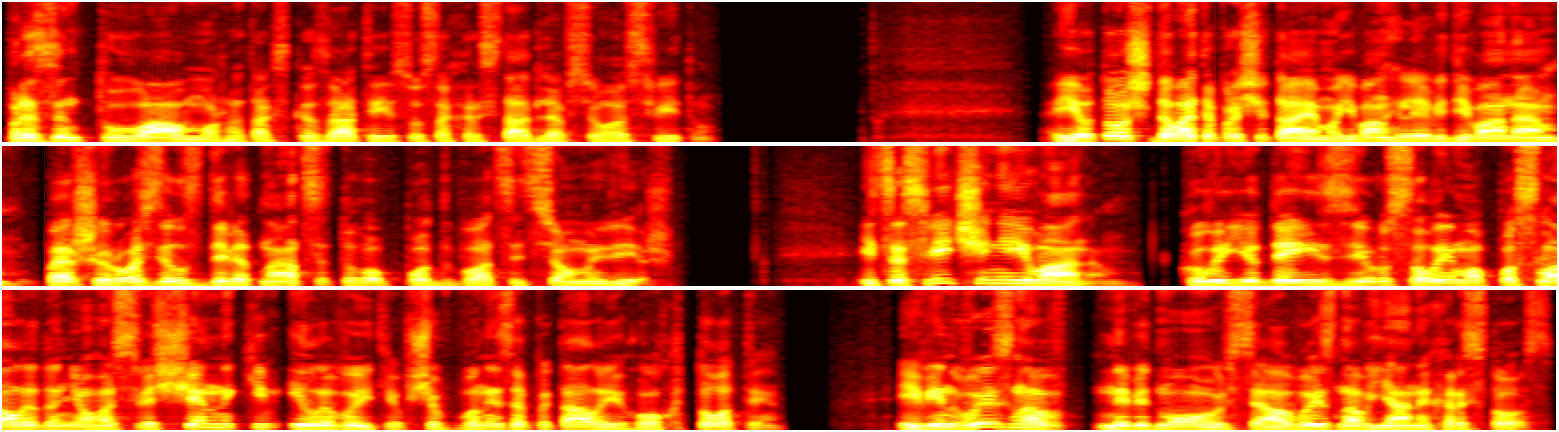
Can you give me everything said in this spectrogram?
презентував, можна так сказати, Ісуса Христа для всього світу. І отож, давайте прочитаємо Євангелія від Івана, перший розділ з 19 по 27 вірш. І це свідчення Івана, коли юдеї з Єрусалима послали до нього священників і левитів, щоб вони запитали його, хто ти? І він визнав, не відмовився, а визнав Я не Христос.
